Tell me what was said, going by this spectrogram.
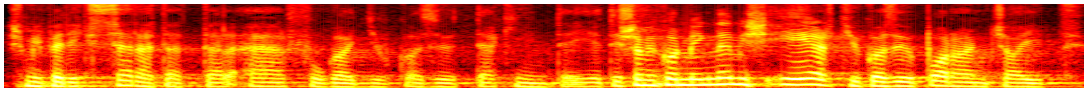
és mi pedig szeretettel elfogadjuk az ő tekintélyét. És amikor még nem is értjük az ő parancsait,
